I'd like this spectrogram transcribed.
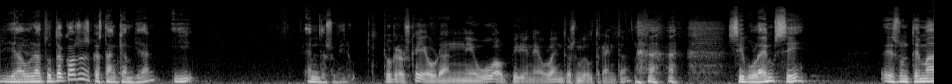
Hi haurà tota coses que estan canviant i hem d'assumir-ho. Tu creus que hi haurà neu al Pirineu l'any 2030? si volem, sí. És un tema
